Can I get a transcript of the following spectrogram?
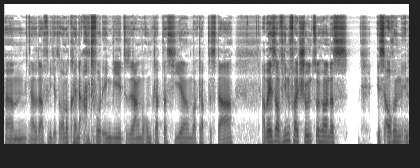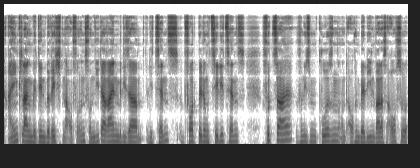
Ähm, also da finde ich jetzt auch noch keine Antwort irgendwie zu sagen, warum klappt das hier, warum klappt das da. Aber es ist auf jeden Fall schön zu hören, dass ist auch in, in, Einklang mit den Berichten auch von uns vom Niederrhein mit dieser Lizenz, Fortbildung C-Lizenz, Futsal von diesen Kursen. Und auch in Berlin war das auch so,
